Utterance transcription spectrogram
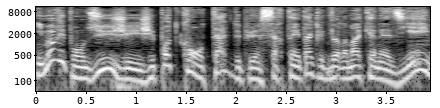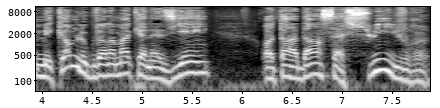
il m'a répondu, j'ai, j'ai pas de contact depuis un certain temps avec le gouvernement canadien, mais comme le gouvernement canadien a tendance à suivre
